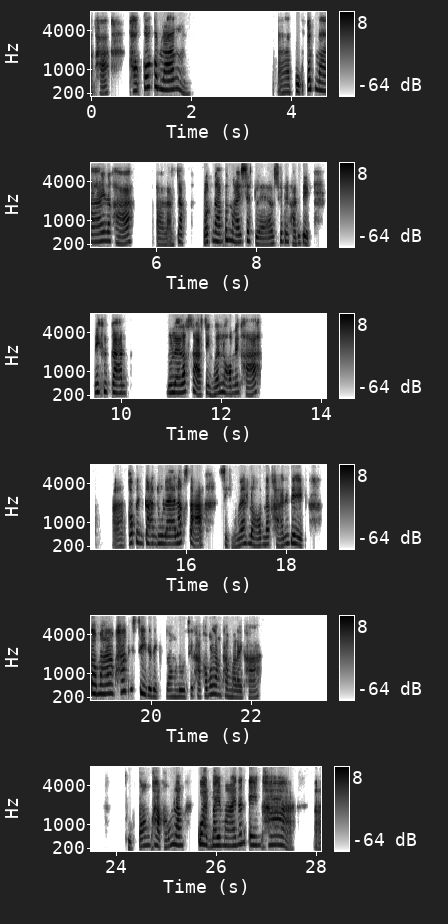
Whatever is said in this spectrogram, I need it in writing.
นะคะเขาก็กำลังปลูกต้นไม้นะคะหลังจาก รดน้ำต้นไม้เสร็จแล้วใช่ไหมคะเด็กๆนี่คือการดูแลรักษาสิ่งแวดล้อมไหมคะอ่าก็เป็นการดูแลรักษาสิ่งแวดล้อมนะคะเด็กๆต่อมาภาพที่สี่เด็กๆลองดูสิคะเขากำลังทำอะไรคะถูกต้องค่ะเขากำลังกวาดใบไม้นั่นเองค่ะอ่า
